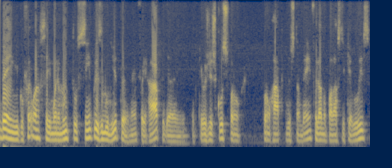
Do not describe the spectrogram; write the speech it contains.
Bem, Igor, foi uma cerimônia muito simples e bonita, né? Foi rápida, porque os discursos foram, foram rápidos também. Foi lá no Palácio de Queluz,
